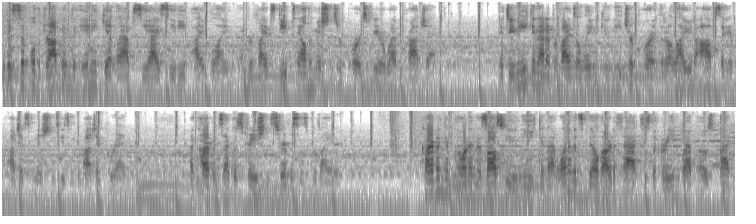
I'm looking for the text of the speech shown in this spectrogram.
It is simple to drop into any GitLab CI/CD pipeline and provides detailed emissions reports for your web project. It's unique in that it provides a link in each report that allow you to offset your project's emissions using Project Grid, a carbon sequestration services provider. Carbon Component is also unique in that one of its build artifacts is the green web host button.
